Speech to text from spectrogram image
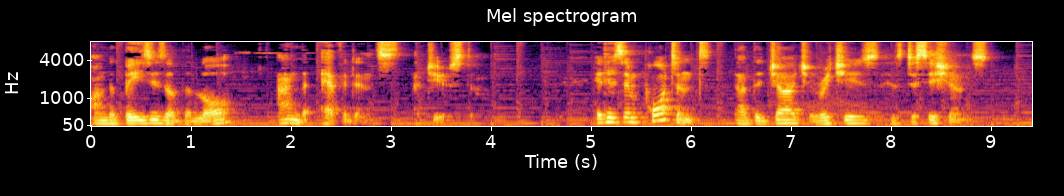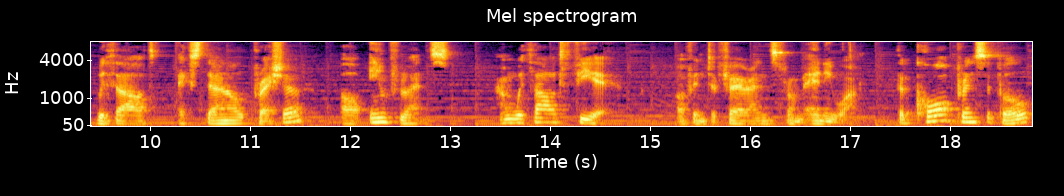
on the basis of the law and the evidence adduced. It is important that the judge reaches his decisions without external pressure or influence and without fear of interference from anyone. The core principle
